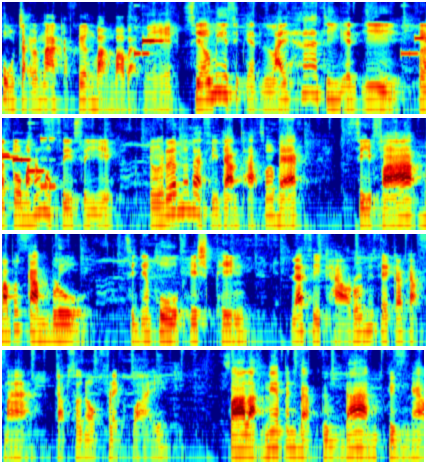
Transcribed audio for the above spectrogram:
ถูกใจมากๆกับเครื่องบางเบาแบบนี้ Xiaomi 11 Lite 5G NE เปิดตัวมาทั้งหมด 4 สี โดยเริ่มตั้งแต่สีดำ Truffle Black สีฟ้า Bubblegum Blue สีชมพู Peach Pink และสีขาวรุ่นพิเศษก็กลับมากับ Snowflake White ฝาหลังเนี่ยเป็นแบบกึ่งด้านกึ่งเงา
